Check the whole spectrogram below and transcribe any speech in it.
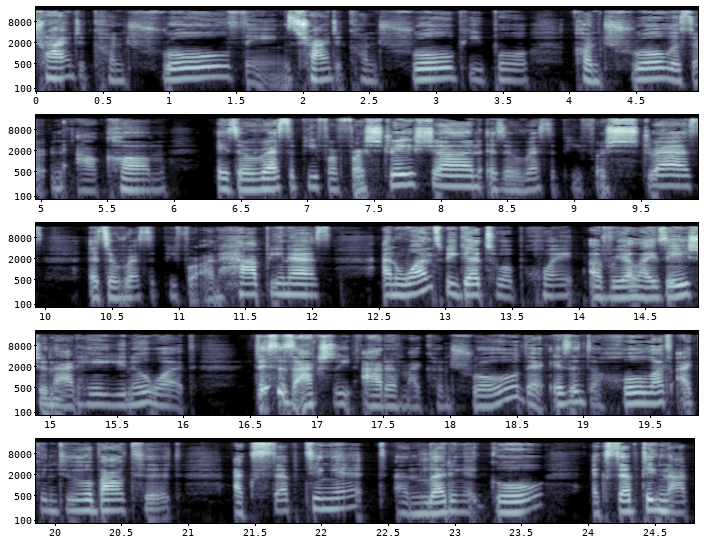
trying to control things, trying to control people, control a certain outcome is a recipe for frustration, is a recipe for stress, it's a recipe for unhappiness. And once we get to a point of realization that, hey, you know what? This is actually out of my control. There isn't a whole lot I can do about it. Accepting it and letting it go, accepting that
